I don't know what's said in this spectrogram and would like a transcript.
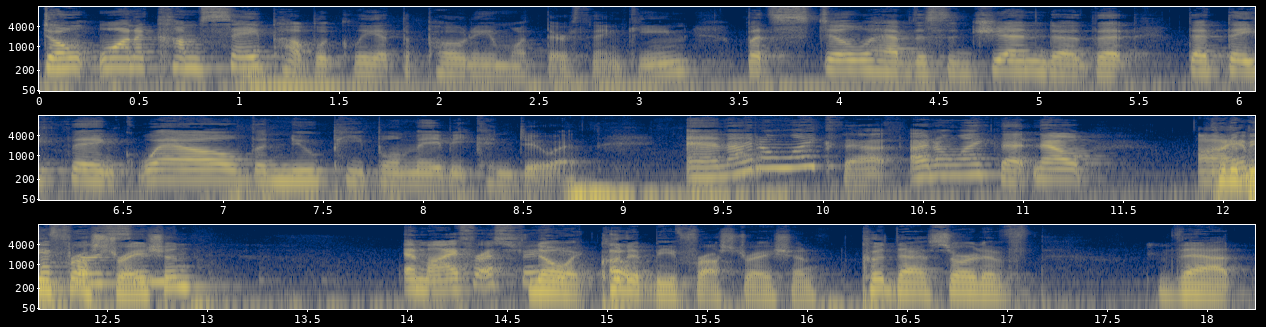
don't want to come say publicly at the podium what they're thinking, but still have this agenda that that they think, well, the new people maybe can do it. And I don't like that. I don't like that. Now, could it be frustration? Person, am I frustrated? No, it could oh. it be frustration? Could that sort of that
